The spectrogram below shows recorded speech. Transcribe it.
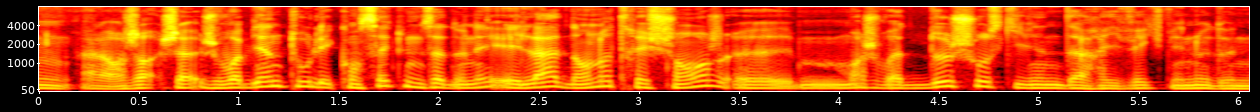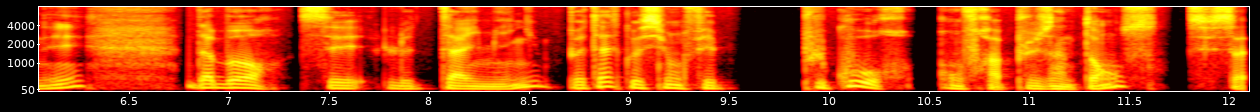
Hmm, alors, je, vois bien tous les conseils que tu nous as donnés. Et là, dans notre échange, euh, moi, je vois deux choses qui viennent d'arriver, qui viennent nous donner. D'abord, c'est le timing. Peut-être que si on fait plus court, on fera plus intense. C'est ça,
